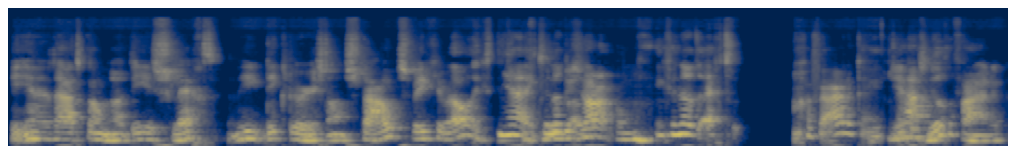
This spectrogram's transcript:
je inderdaad kan, nou, die is slecht, die, die kleur is dan stout, weet je wel? Echt, Ja, ik vind heel dat ook- bizar. om- Ik vind dat echt gevaarlijk eigenlijk. Ja, het is heel gevaarlijk.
